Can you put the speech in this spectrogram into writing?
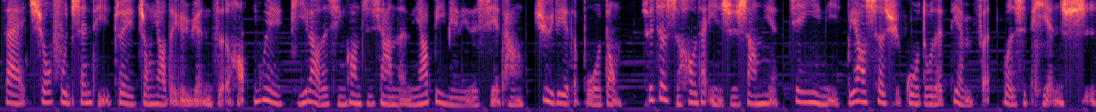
在修复身体最重要的一个原则哈。因为疲劳的情况之下呢，你要避免你的血糖剧烈的波动，所以这时候在饮食上面建议你不要摄取过多的淀粉或者是甜食，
